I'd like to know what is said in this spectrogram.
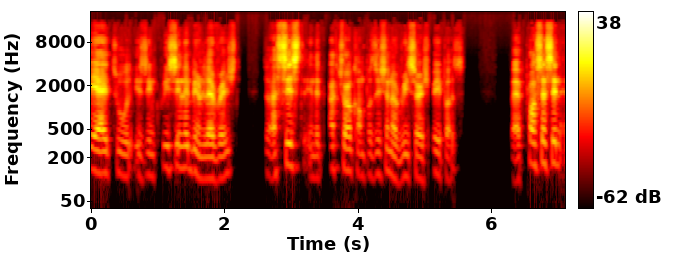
AI tool, is increasingly being leveraged to assist in the actual composition of research papers. By processing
